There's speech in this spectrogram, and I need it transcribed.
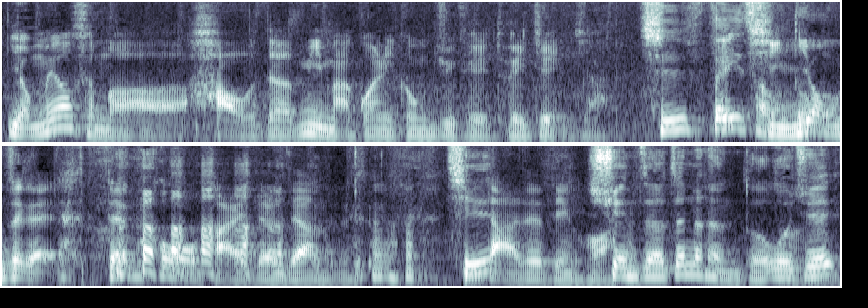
有没有什么好的密码管理工具可以推荐一下？其实非常多，请用这个 Tempo 牌的这样子，其实打这个电话选择真的很多。我觉得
